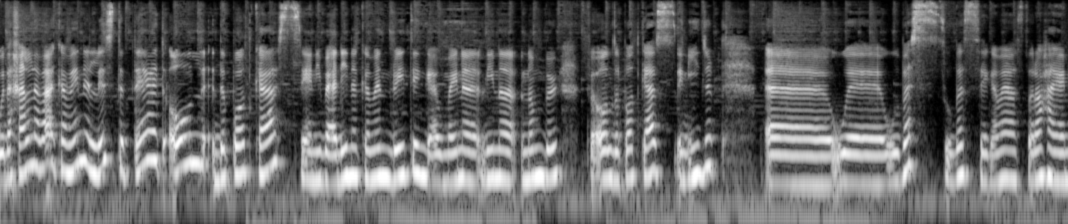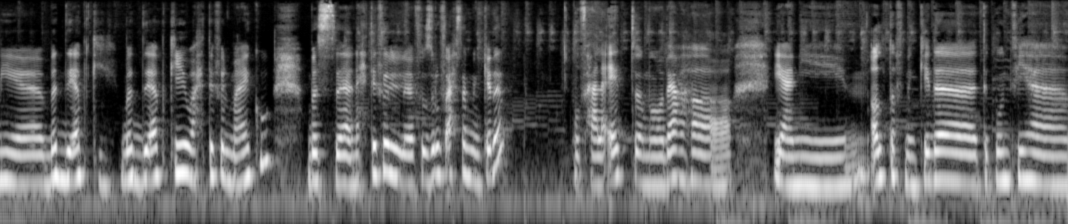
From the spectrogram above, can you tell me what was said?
ودخلنا بقى كمان ال list بتاعت all the podcasts. يعني بقى لينا كمان rating أو بقينا لينا number في all the podcasts in Egypt. آه و... وبس. وبس يا جماعة الصراحة يعني بدي أبكي بدي أبكي وأحتفل معاكم بس نحتفل في ظروف أحسن من كده. وفي حلقات مواضيعها يعني ألطف من كده تكون فيها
